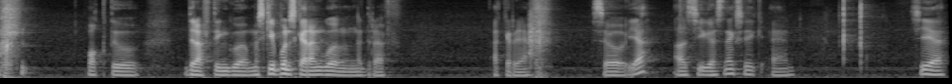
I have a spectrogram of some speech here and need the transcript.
waktu drafting gue meskipun sekarang gue ngedraft akhirnya. So yeah I'll see you guys next week and see ya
